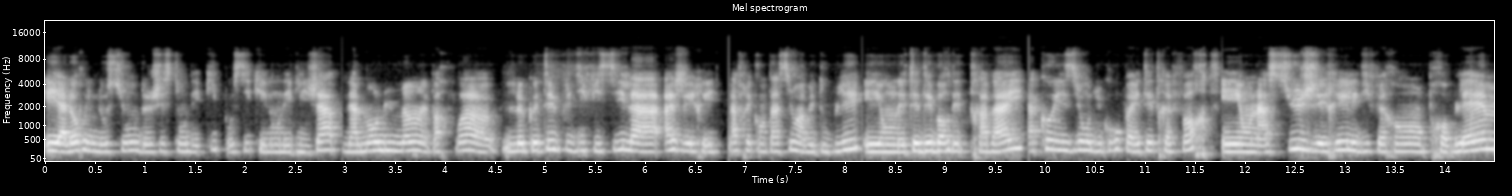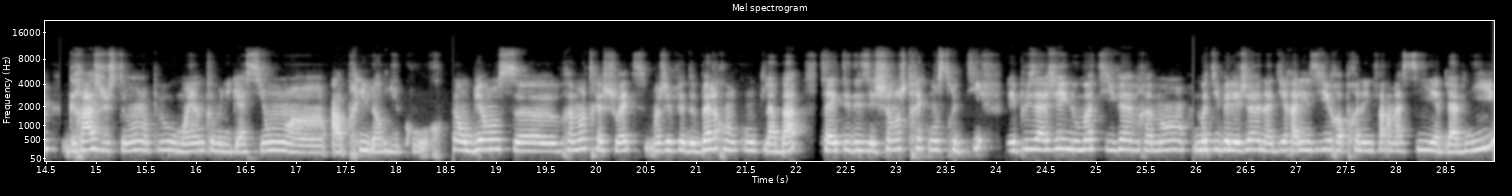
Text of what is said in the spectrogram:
et alors une notion de gestion d'équipe aussi qui est non négligeable. Finalement, l'humain est parfois euh, le côté le plus difficile à, à gérer. La fréquentation avait doublé et on était débordé de travail. La cohésion du groupe a été très forte et on a su gérer les différents problèmes grâce justement un peu aux moyens de communication appris lors du cours. L'ambiance euh, vraiment très chouette. Moi, j'ai fait de belles rencontres là-bas. Ça a été des échanges très constructifs. Les plus âgés nous motivaient vraiment, motivaient les jeunes à dire allez-y, reprenez une pharmacie, il y a de l'avenir.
